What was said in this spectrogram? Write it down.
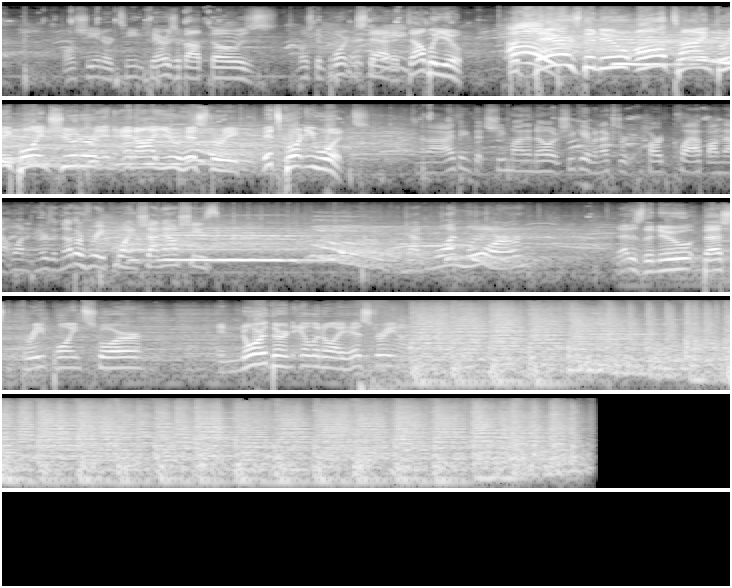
all she and her team cares about, though, is most important There's stat, the a V. W. But Oh! there's the new all-time three-point shooter in NIU history. It's Courtney Woods. And I think that she might have known it. She gave an extra hard clap on that one. And here's another three-point shot. Now she's got one more. That is the new best three-point scorer in Northern Illinois history.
